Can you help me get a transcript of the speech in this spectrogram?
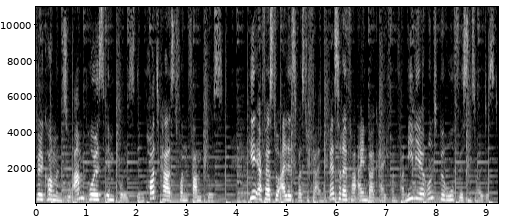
willkommen zu Ampuls Impuls, dem Podcast von FAMPLUS. Hier erfährst du alles, was du für eine bessere Vereinbarkeit von Familie und Beruf wissen solltest.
